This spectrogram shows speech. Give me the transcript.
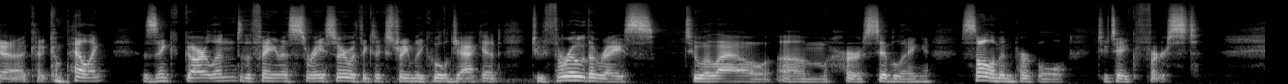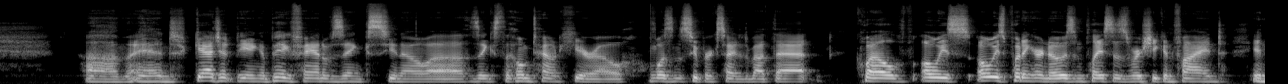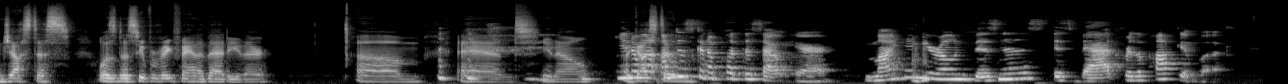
uh, compelling Zinc Garland, the famous racer with an extremely cool jacket, to throw the race to allow um, her sibling Solomon Purple to take first. Um, and Gadget, being a big fan of Zinc's, you know, uh, Zinc's the hometown hero, wasn't super excited about that. Quell, always always putting her nose in places where she can find injustice, wasn't a super big fan of that either. Um, and you know, You know what? I'm just going to put this out here. Minding Mhm. your own business is bad for the pocketbook.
